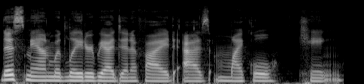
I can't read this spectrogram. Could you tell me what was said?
This man would later be identified as Michael King.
